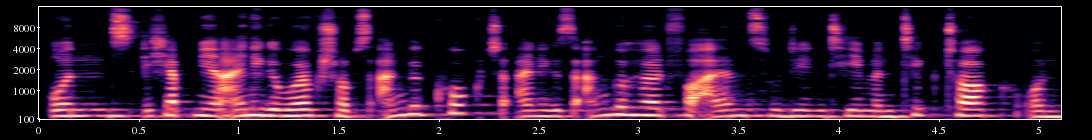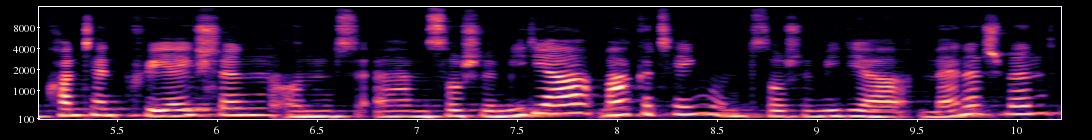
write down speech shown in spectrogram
Und ich habe mir einige Workshops angeguckt, einiges angehört, vor allem zu den Themen TikTok und Content Creation und ähm, Social Media Marketing und Social Media Management.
